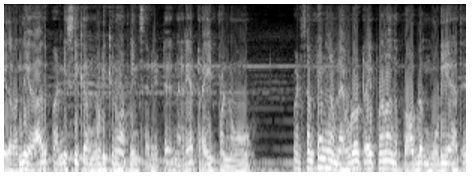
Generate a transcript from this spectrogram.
இதை வந்து ஏதாவது பண்ணி சீக்கிரம் முடிக்கணும் அப்படின்னு சொல்லிட்டு நிறைய ட்ரை பண்ணுவோம். பட் சம்டைம்ஸ் நம்ம எவ்வளோ ட்ரை பண்ணாலும் அந்த ப்ராப்ளம் முடியாது.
